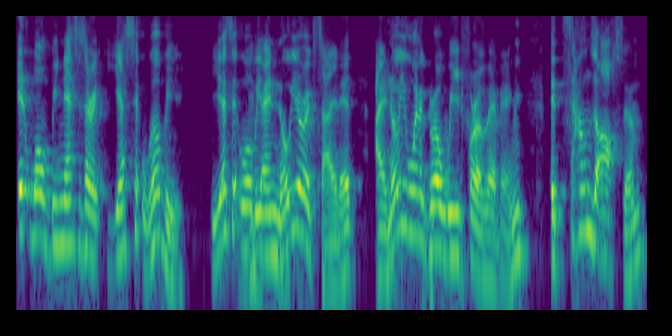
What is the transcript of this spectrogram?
it won't be necessary. Yes, it will be. Yes, it will be. Mm-hmm. I know you're excited. I know you want to grow weed for a living. It sounds awesome.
